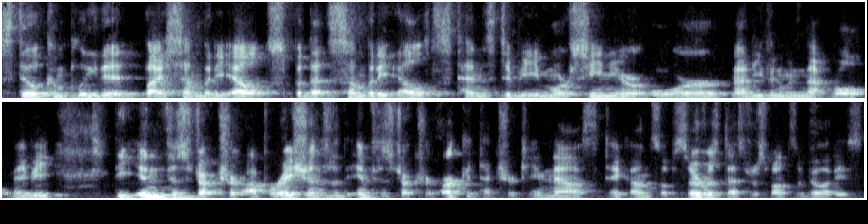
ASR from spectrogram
still completed by somebody else, but that somebody else tends to be more senior or not even in that role. Maybe the infrastructure operations or the infrastructure architecture team now has to take on some service desk responsibilities.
